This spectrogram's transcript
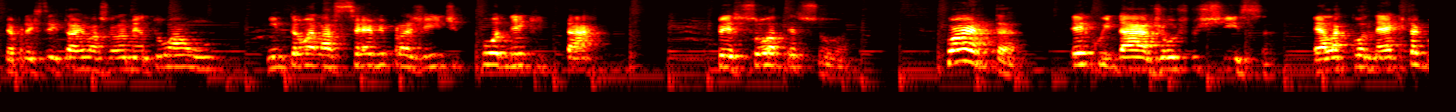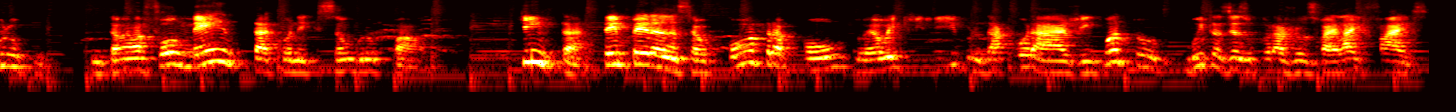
que é para estreitar relacionamento um a um. Então, ela serve para a gente conectar pessoa a pessoa. Quarta, equidade ou justiça. Ela conecta grupo. Então, ela fomenta a conexão grupal. Quinta, temperança, é o contraponto, é o equilíbrio da coragem. Enquanto muitas vezes o corajoso vai lá e faz,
